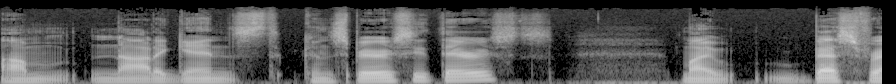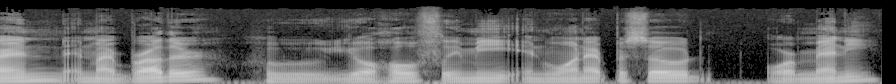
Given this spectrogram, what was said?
I'm not against conspiracy theorists. My best friend and my brother, who you'll hopefully meet in one episode or many,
